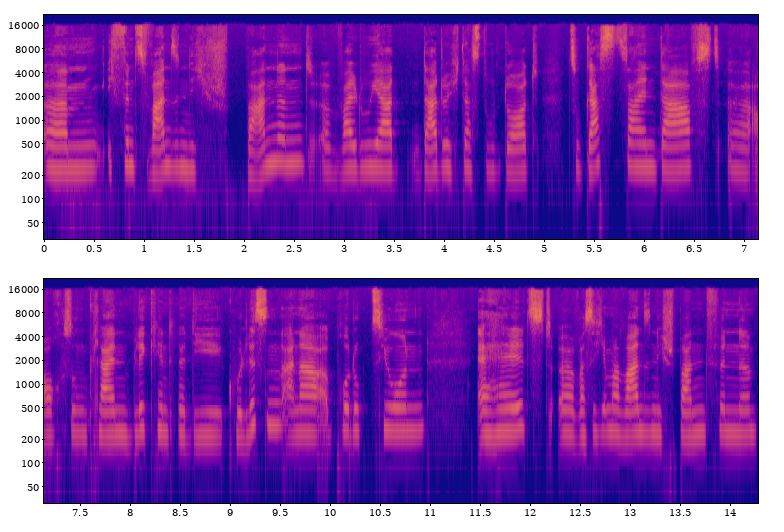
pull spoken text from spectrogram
Ähm, ich finde es wahnsinnig spannend, äh, weil du ja dadurch, dass du dort zu Gast sein darfst, äh, auch so einen kleinen Blick hinter die Kulissen einer Produktion erhältst, äh, was ich immer wahnsinnig spannend finde.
